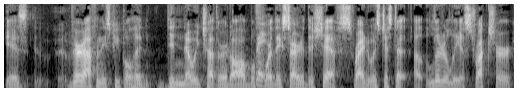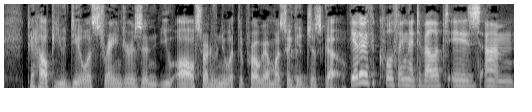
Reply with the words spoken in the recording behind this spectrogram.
is very often these people had didn't know each other at all before Right. they started the shifts. Right? It was just a, a literally a structure to help you deal with strangers, and you all sort of knew what the program was, so you could just go. The other th- cool thing that developed is um,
